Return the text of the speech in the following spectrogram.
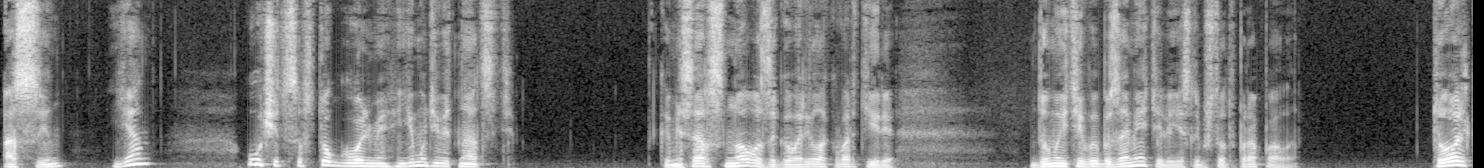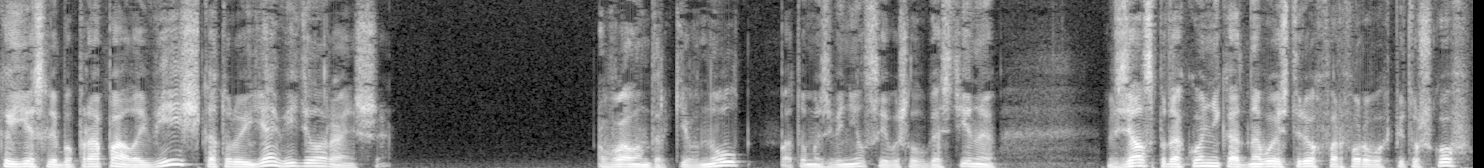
«А сын?» «Ян?» «Учится в Стокгольме, ему 19». Комиссар снова заговорил о квартире. «Думаете, вы бы заметили, если бы что-то пропало?» «Только если бы пропала вещь, которую я видела раньше». Валандер кивнул, потом извинился и вышел в гостиную, взял с подоконника одного из трех фарфоровых петушков,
